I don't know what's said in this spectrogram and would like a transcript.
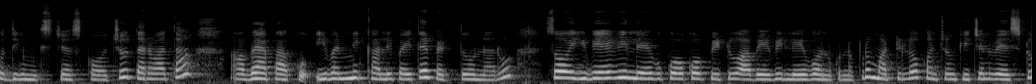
కొద్దిగా మిక్స్ చేసుకోవచ్చు. తర్వాత వేపాకు ఇవన్నీ కలిపి అయితే పెడుతూ ఉన్నారు. సో ఇవేవి లేవు కోకోపీటు అవేవి లేవు అనుకున్నప్పుడు మట్టిలో కొంచెం కిచెన్ వేస్ట్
